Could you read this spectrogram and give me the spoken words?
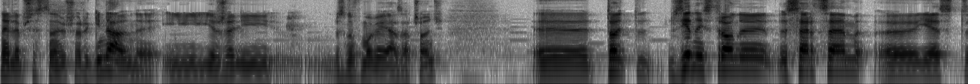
najlepszy scenariusz oryginalny i jeżeli znów mogę ja zacząć, e, to z jednej strony sercem e, jest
